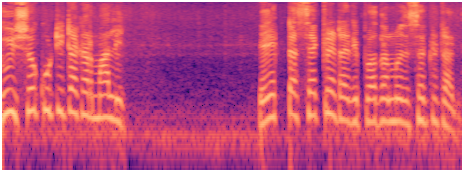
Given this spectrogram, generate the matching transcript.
দুইশো কোটি টাকার মালিক। একটা সেক্রেটারি প্রধানমন্ত্রী সেক্রেটারি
